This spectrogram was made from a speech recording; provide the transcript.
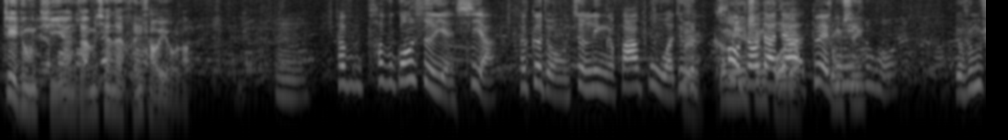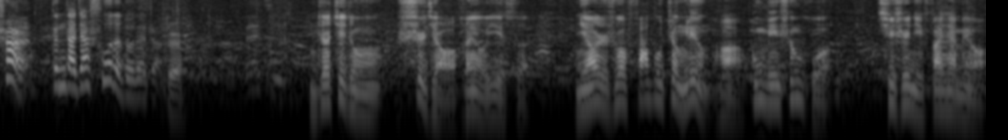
这种体验咱们现在很少有了。嗯，他不，他不光是演戏啊，他各种政令的发布啊，就是号召大家对公民生活有什么事儿跟大家说的都在这儿。对，你知道这种视角很有意思。你要是说发布政令啊，公民生活，其实你发现没有，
